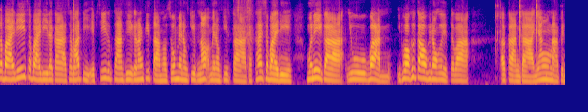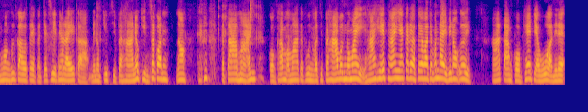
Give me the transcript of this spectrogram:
สบายดีสบายดีละกาสวัสดีเอฟซีทุกท่านที่กำลังติดตามเฮาส้มแม่น้องกิฟเนาะแม่น้องกิฟกาทักทายสบายดีเมื่อนี้กาอยู่บ้านอีพ่อคือเก่าพี่น้องเอ้ยแต่ว่าอาการกายังน่าเป็นห่วงคือเก่าแต่กับแจักเช็ดแนวไรกะแม่น้องกิฟสิไปหาแนวกินซะก่อนเนาะกะตาหมานกองคำเอามาแต่พุ่นว่าสิไปหาเบิ่งหน่อไม้หาเฮ็ดหาหยังก็แล้วแต่ว่าแต่วันใดพี่น้องเอ้ยหาตามขอบแค่แจ๋วหัวนี่แหละ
